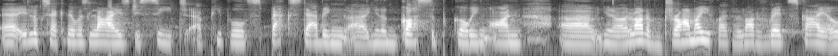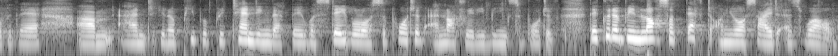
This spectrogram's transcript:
Uh, it looks like there was lies, deceit, uh, people backstabbing, uh, you know, gossip going on, uh, you know, a lot of drama. You've got a lot of red sky over there, um, and you know, people pretending that they were stable or supportive and not really being supportive. There could have been loss or theft on your side as well.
